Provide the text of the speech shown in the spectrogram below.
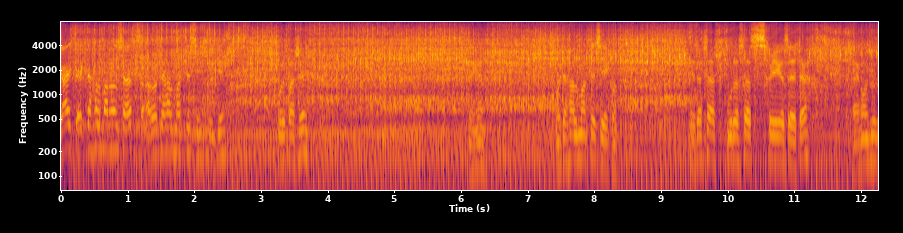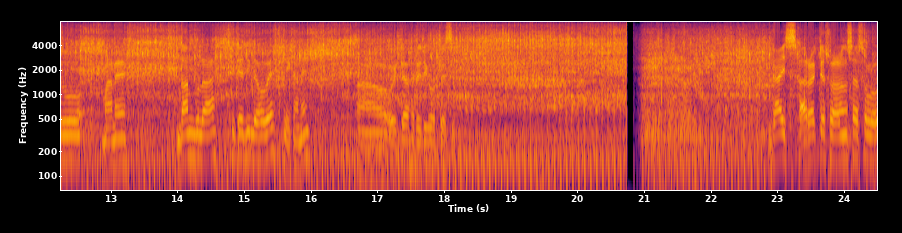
গাইস একটা হাল মারানো শেষ আর একটা হাল মারতেছি ওই যে, ওই পাশে। দেখেন, ওইটা হাল মারতেছি এখন। এটা শেষ পুরো শেষ হয়ে গেছে এটা। এখন শুধু মানে দানগুলা ছিটে দিলে হবে এখানে। ওইটা রেডি করতেছি। গাইস আরও একটা সরানো শেষ হলো।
